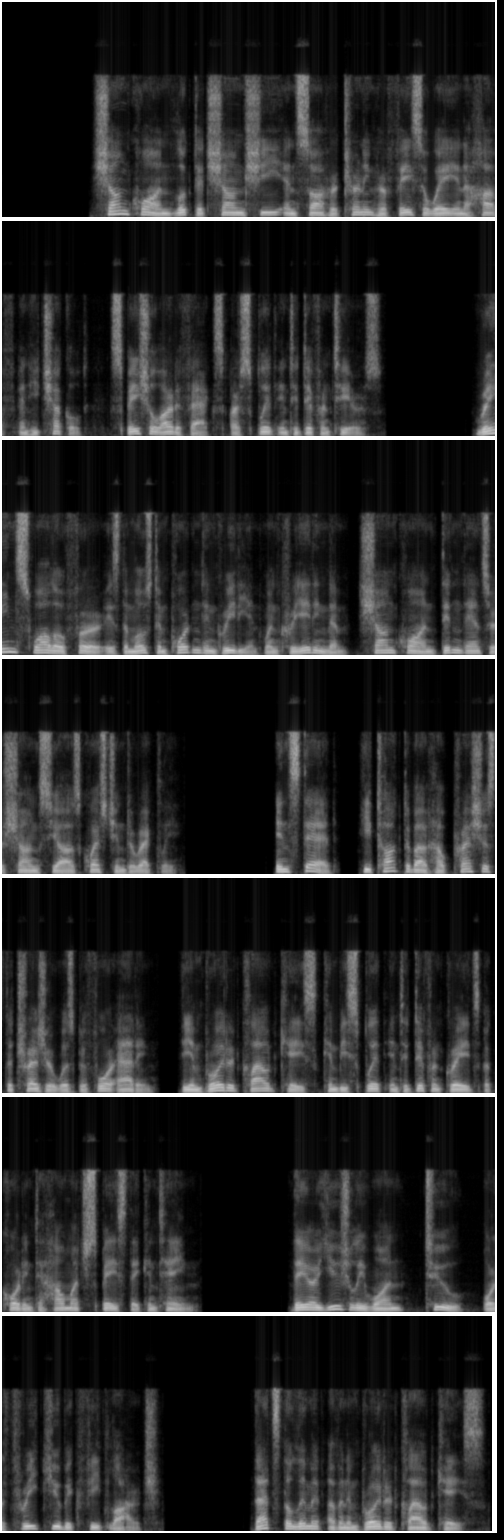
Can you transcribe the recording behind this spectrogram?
Shang Quan looked at Shang Shi and saw her turning her face away in a huff and he chuckled, spatial artifacts are split into different tiers. Rain swallow fur is the most important ingredient when creating them, Shang Quan didn't answer Shang Xia's question directly. Instead, he talked about how precious the treasure was before adding, the embroidered cloud case can be split into different grades according to how much space they contain. They are usually 1, 2, or 3 cubic feet large. That's the limit of an embroidered cloud case.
